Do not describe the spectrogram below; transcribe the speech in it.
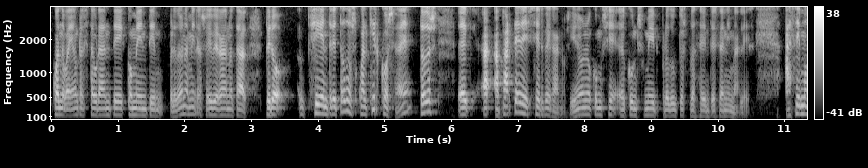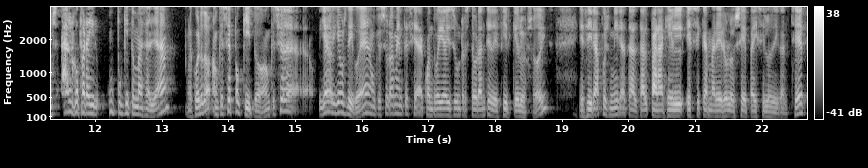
cuando vaya a un restaurante comente, perdona, mira, soy vegano tal, pero si entre todos, cualquier cosa, ¿eh? Todos, eh, aparte de ser veganos y no consumir productos procedentes de animales, hacemos algo para ir un poquito más allá, ¿de acuerdo? Aunque sea poquito, aunque sea, ya os digo, ¿eh? aunque solamente sea cuando vayáis a un restaurante decir que lo sois, decir, ah, pues mira, tal, tal, para que ese camarero lo sepa y se lo diga al chef,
